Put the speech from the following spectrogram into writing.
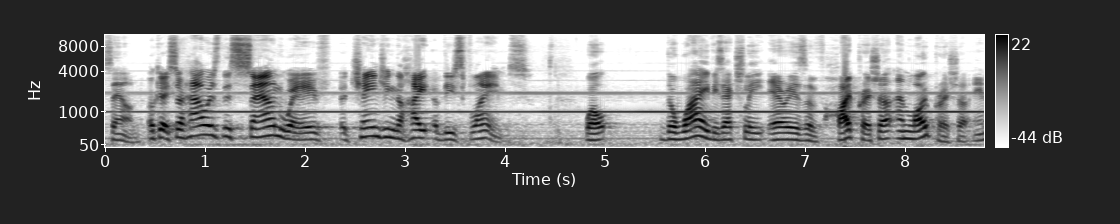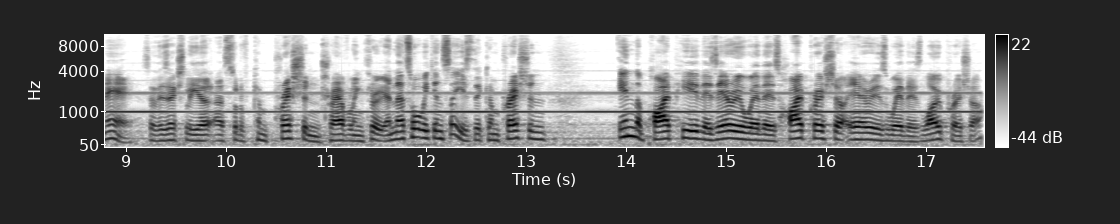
sound. Okay, so how is this sound wave changing the height of these flames? Well, the wave is actually areas of high pressure and low pressure in air. So there's actually a, a, sort of compression traveling through. And that's what we can see is the compression in the pipe here. There's area where there's high pressure, areas where there's low pressure.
